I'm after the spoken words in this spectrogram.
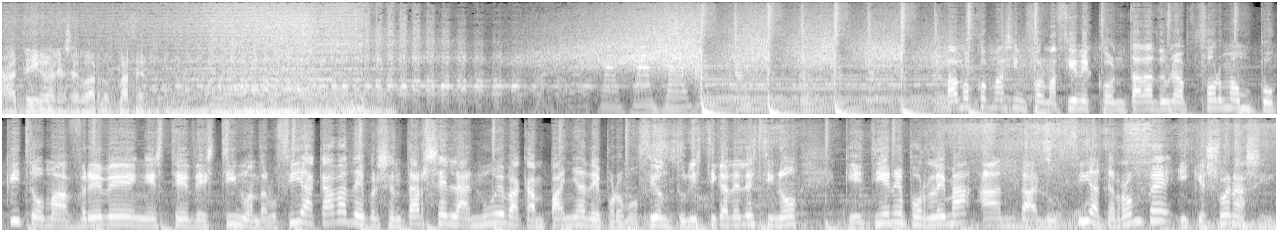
A ti, gracias Eduardo, un placer. Vamos con más informaciones contadas de una forma un poquito más breve en este destino Andalucía. Acaba de presentarse la nueva campaña de promoción turística del destino que tiene por lema Andalucía te rompe y que suena así.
